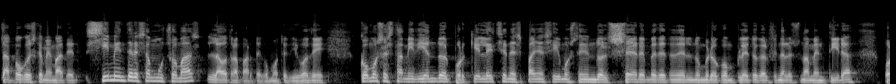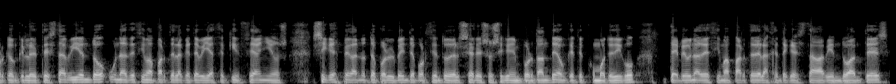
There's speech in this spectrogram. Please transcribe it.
tampoco es que me maten. Sí me interesa mucho más la otra parte, como te digo, de cómo se está midiendo el por qué leche en España seguimos teniendo el ser en vez de tener el número completo, que al final es una mentira, porque aunque te está viendo una décima parte de la que te veía hace 15 años, sigues pegándote por el 20% del ser, eso sigue importante, aunque como te digo, te ve una décima parte de la gente que se estaba viendo antes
